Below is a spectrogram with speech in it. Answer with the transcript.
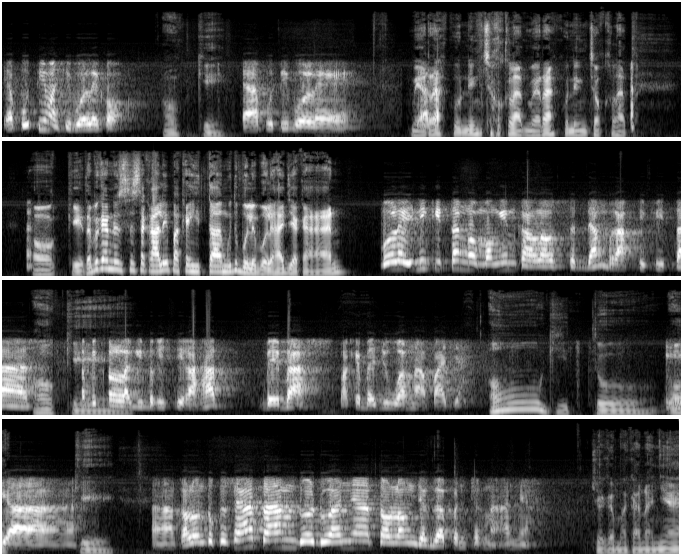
Ya putih masih boleh kok. Oke. Ya putih boleh. Merah, kuning, coklat, merah, kuning, coklat. Oke, tapi kan sesekali pakai hitam itu boleh-boleh aja kan? Boleh ini kita ngomongin kalau sedang beraktivitas. Oke. Tapi kalau lagi beristirahat bebas pakai baju warna apa aja. Oh, gitu. Iya. Oke. Nah, kalau untuk kesehatan dua-duanya tolong jaga pencernaannya. Jaga makanannya.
